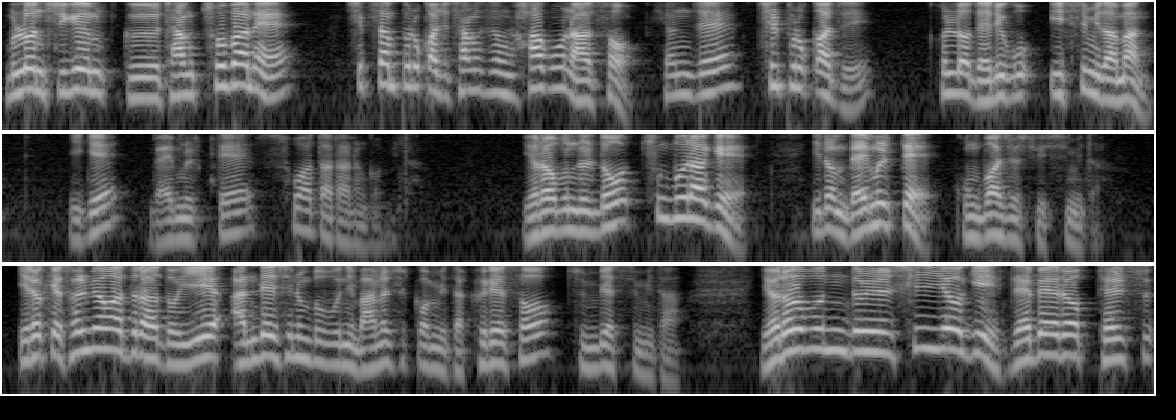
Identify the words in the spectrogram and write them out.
물론 지금 그 장 초반에 13%까지 상승하고 나서 현재 7%까지 흘러내리고 있습니다만 이게 매물대 소화다라는 겁니다. 여러분들도 충분하게 이런 매물대 공부하실 수 있습니다. 이렇게 설명하더라도 이해 안 되시는 부분이 많으실 겁니다. 그래서 준비했습니다. 여러분들 실력이 레벨업 될 수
